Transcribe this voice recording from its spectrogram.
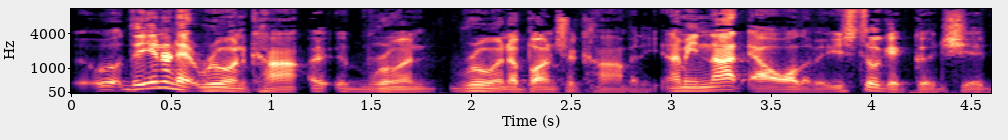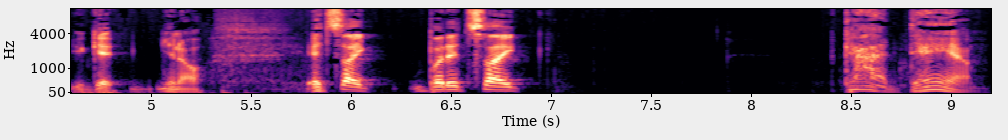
the internet ruined com- uh, ruined ruined a bunch of comedy. I mean, not all of it. You still get good shit. You get you know, it's like, but it's like, god damn.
